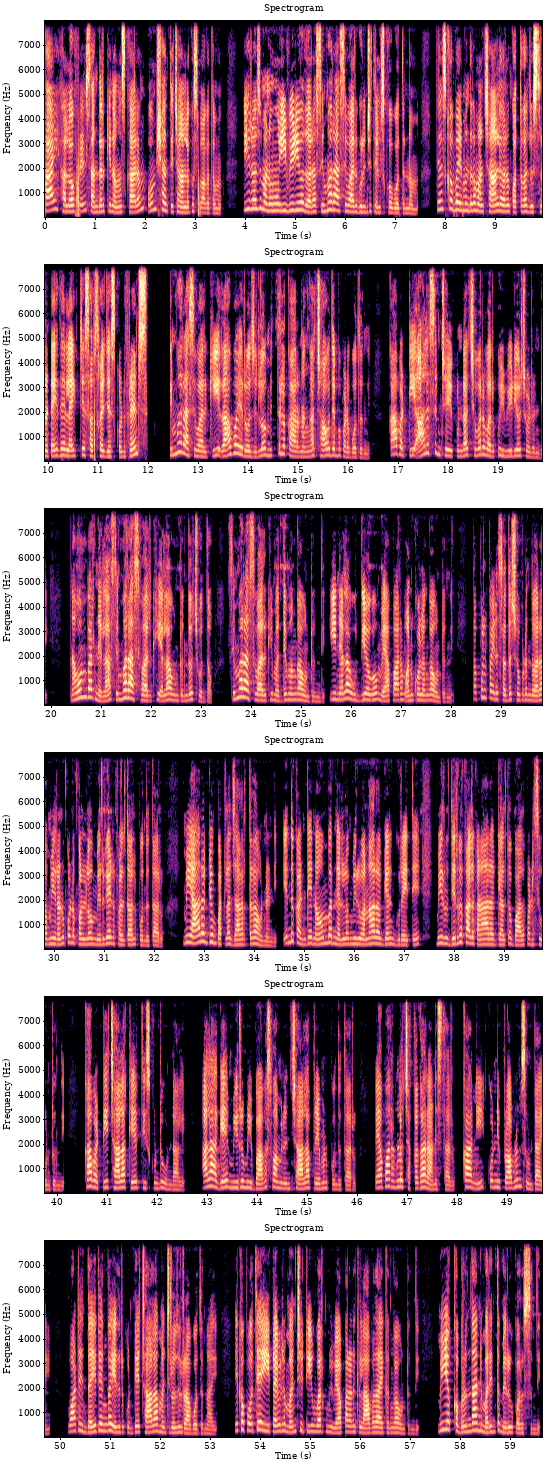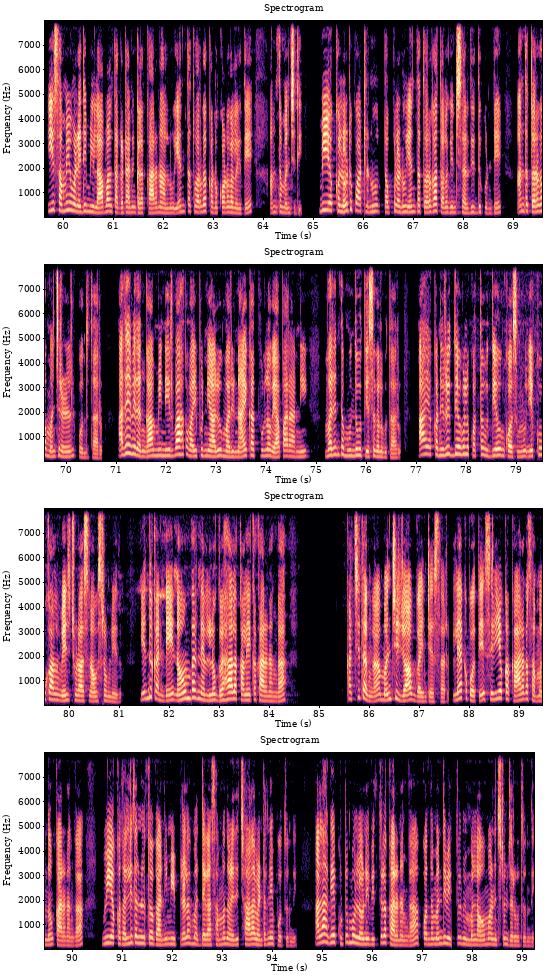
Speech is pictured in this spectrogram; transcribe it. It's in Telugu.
హాయ్ హలో ఫ్రెండ్స్ అందరికీ నమస్కారం. ఓం శాంతి ఛానల్కు స్వాగతము. ఈరోజు మనము ఈ వీడియో ద్వారా సింహరాశి వారి గురించి తెలుసుకోబోతున్నాము. తెలుసుకోబోయే ముందుగా మన ఛానల్ ఎవరైనా కొత్తగా చూస్తున్నట్టయితే లైక్ చేసి సబ్స్క్రైబ్ చేసుకోండి ఫ్రెండ్స్. సింహరాశి వారికి రాబోయే రోజుల్లో మిత్రుల కారణంగా చావు దెబ్బ పడబోతుంది. కాబట్టి ఆలస్యం చేయకుండా చివరి వరకు ఈ వీడియో చూడండి. నవంబర్ నెల సింహరాశి వారికి ఎలా ఉంటుందో చూద్దాం. సింహరాశి వారికి మధ్యమంగా ఉంటుంది. ఈ నెల ఉద్యోగం వ్యాపారం అనుకూలంగా ఉంటుంది. తప్పులపైన శ్రద్ధ చూపడం ద్వారా మీరు అనుకున్న పనిలో మెరుగైన ఫలితాలు పొందుతారు. మీ ఆరోగ్యం పట్ల జాగ్రత్తగా ఉండండి. ఎందుకంటే నవంబర్ నెలలో మీరు అనారోగ్యానికి గురైతే మీరు దీర్ఘకాలిక అనారోగ్యాలతో బాధపడాల్సి ఉంటుంది. కాబట్టి చాలా కేర్ తీసుకుంటూ ఉండాలి. అలాగే మీరు మీ భాగస్వామి నుంచి చాలా ప్రేమను పొందుతారు. వ్యాపారంలో చక్కగా రాణిస్తారు. కానీ కొన్ని ప్రాబ్లమ్స్ ఉంటాయి. వాటిని ధైర్యంగా ఎదుర్కొంటే చాలా మంచి రోజులు రాబోతున్నాయి. ఇకపోతే ఈ టైంలో మంచి టీం వర్క్ మీ వ్యాపారానికి లాభదాయకంగా ఉంటుంది. మీ యొక్క బృందాన్ని మరింత మెరుగుపరుస్తుంది. ఈ సమయం అనేది మీ లాభాలు తగ్గడానికి గల కారణాలను ఎంత త్వరగా కనుక్కొనగలిగితే అంత మంచిది. మీ యొక్క లోటుపాట్లను తప్పులను ఎంత త్వరగా తొలగించి సరిదిద్దుకుంటే అంత త్వరగా మంచి రిజల్ట్ పొందుతారు. అదేవిధంగా మీ నిర్వాహక వైపుణ్యాలు మరియు నాయకత్వంలో వ్యాపారాన్ని మరింత ముందుకు తీసగలుగుతారు. ఆ యొక్క నిరుద్యోగులు కొత్త ఉద్యోగం కోసము ఎక్కువ కాలం వేచి చూడాల్సిన అవసరం లేదు. ఎందుకంటే నవంబర్ నెలలో గ్రహాల కలయిక కారణంగా ఖచ్చితంగా మంచి జాబ్ గైన్ చేస్తారు లేకపోతే శని యొక్క కారక సంబంధం కారణంగా మీ యొక్క తల్లిదండ్రులతో కానీ మీ పిల్లల మధ్యగా సంబంధం అనేది చాలా వెంటనే పోతుంది. అలాగే కుటుంబంలోని వ్యక్తుల కారణంగా కొంతమంది వ్యక్తులు మిమ్మల్ని అవమానించడం జరుగుతుంది.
